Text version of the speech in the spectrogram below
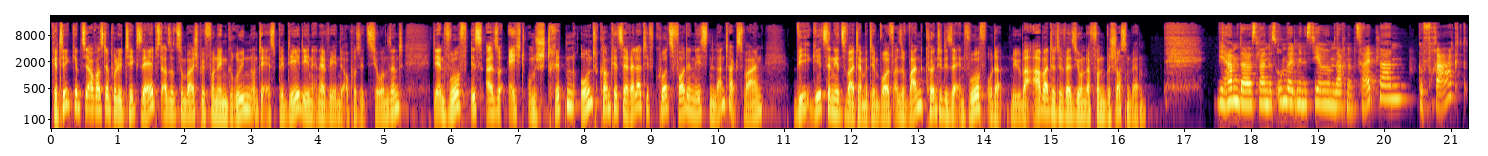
Kritik gibt es ja auch aus der Politik selbst, also zum Beispiel von den Grünen und der SPD, die in NRW in der Opposition sind. Der Entwurf ist also echt umstritten und kommt jetzt ja relativ kurz vor den nächsten Landtagswahlen. Wie geht's denn jetzt weiter mit dem Wolf? Also wann könnte dieser Entwurf oder eine überarbeitete Version davon beschlossen werden? Wir haben das Landesumweltministerium nach einem Zeitplan gefragt.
